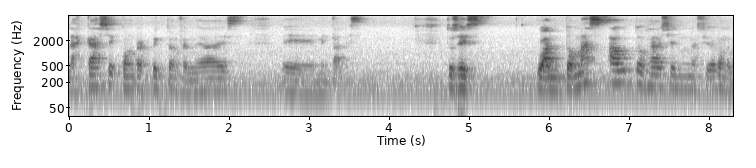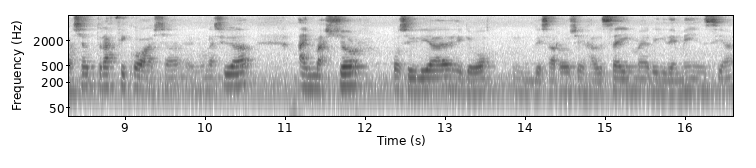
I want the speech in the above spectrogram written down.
las calles con respecto a enfermedades eh, mentales. Entonces, cuanto más autos haya en una ciudad, cuanto mayor tráfico haya en una ciudad, hay mayor posibilidades de que vos desarrolles Alzheimer y demencia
